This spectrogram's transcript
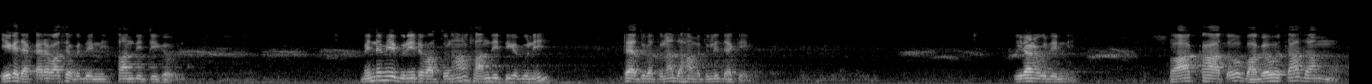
ඒක දැක්කට පස්සේ ඔක දෙන්නේ සම්දිට්ඨික වුණා. මෙන්න මේ ගුණයටපත් වුණාම සම්දිට්ඨික ගුණේට ඇතුළත් වුණා දහම තුලින් දැකේ. ඊළඟ දෙන්නේ ස්වාඛාතෝ භගවතා ධම්මෝ.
